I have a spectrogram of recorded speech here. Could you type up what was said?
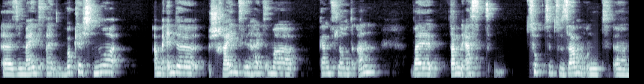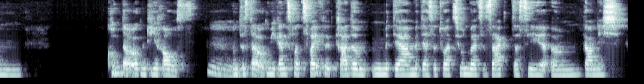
äh, sie meint halt wirklich nur, am Ende schreien sie halt immer ganz laut an, weil dann erst zuckt sie zusammen und ähm, kommt da irgendwie raus. Hm. Und ist da irgendwie ganz verzweifelt, gerade mit der, mit der Situation, weil sie sagt, dass sie ähm, gar nicht, äh,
